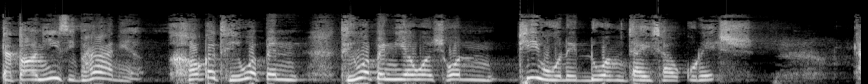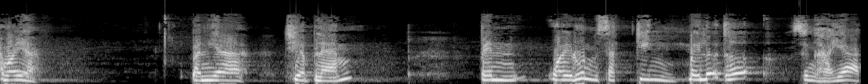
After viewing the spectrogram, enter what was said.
แต่ตอนยี่สิบห้าเนี่ยเขาก็ถือว่าเป็นถือว่าเป็นเยาวชนที่อยู่ในดวงใจชาวกุเรชทำไมอะ ปัญญาเฉียบแหลม เป็นวัยรุ่นสัตว์จริง ไม่เลอะเทอะซึ่งหายาก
